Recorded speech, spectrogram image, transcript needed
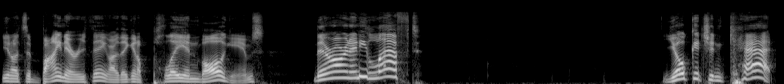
you know, it's a binary thing. Are they going to play in ball games? There aren't any left. Jokic and Cat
